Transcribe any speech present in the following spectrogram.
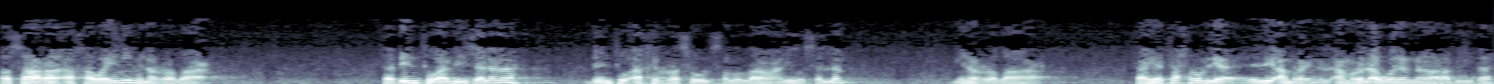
فصار أخوين من الرضاع. فبنت أبي سلمة بنت أخ الرسول صلى الله عليه وسلم من الرضاع. فهي تحرم لأمرين. الأمر الأول أنها ربيبة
